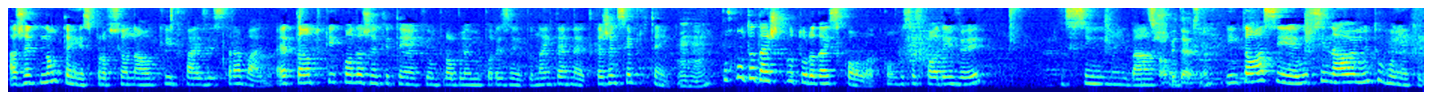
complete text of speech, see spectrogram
A gente não tem esse profissional que faz esse trabalho. É tanto que quando a gente tem aqui um problema, por exemplo, na internet, que a gente sempre tem, Uhum. por conta da estrutura da escola, como vocês podem ver, em cima, embaixo. Sobe e desce, né? Então, assim, o sinal é muito ruim aqui.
